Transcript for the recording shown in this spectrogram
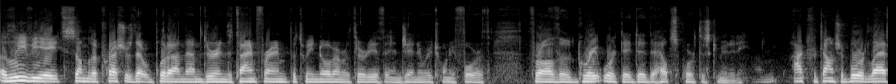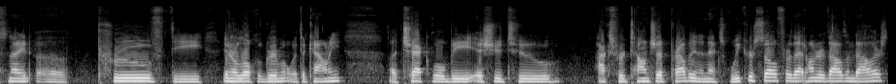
alleviate some of the pressures that were put on them during the time frame between November 30th and January 24th for all the great work they did to help support this community. Um, Oxford Township Board last night uh, approved the interlocal agreement with the county. A check will be issued to Oxford Township probably in the next week or so for that $100,000.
